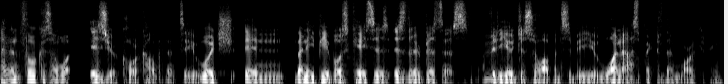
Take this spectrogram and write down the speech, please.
and then focus on what is your core competency, which in many people's cases is their business. Video just so happens to be one aspect of their marketing.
